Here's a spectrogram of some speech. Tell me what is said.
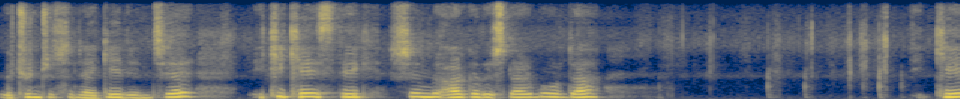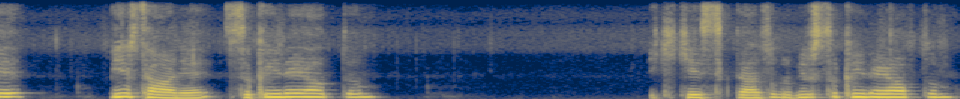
üçüncüsüne gelince 2 kestik. Şimdi arkadaşlar burada 2 bir tane sık iğne yaptım. 2 kestikten sonra bir sık iğne yaptım.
